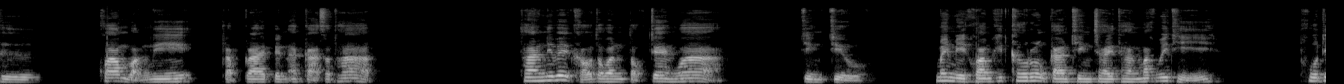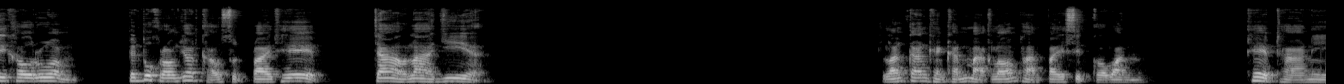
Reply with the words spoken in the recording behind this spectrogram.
คือ ความหวังนี้กลับกลายเป็นอากาศธาตุทางนิเวศเขาตะวันตกแจ้งว่าจิงจิว ไม่มีความคิดเข้าร่วมการชิงชัยทางมรรควิถี ผู้ที่เข้าร่วมเป็นผู้ครองยอดเขาสุดปลายเทพ เจ้าล่าเยี่ย หลังการแข่งขันหมากล้อมผ่านไปสิบกว่าวัน เทพธานี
